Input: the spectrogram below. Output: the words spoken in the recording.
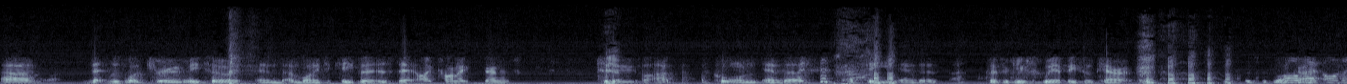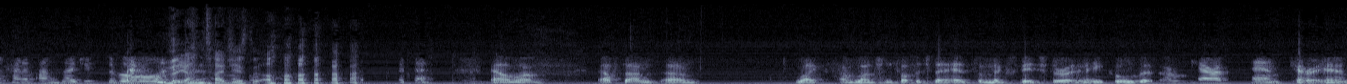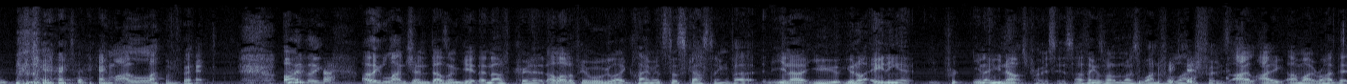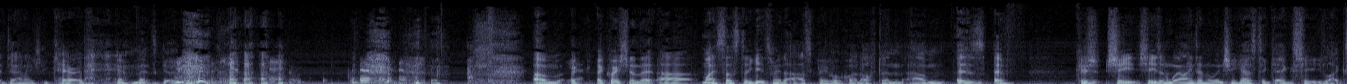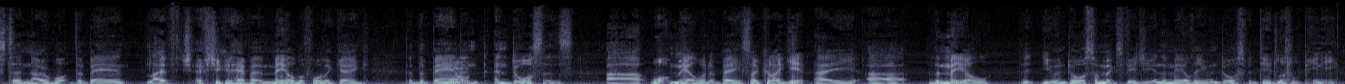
um, that was what drew me to it and, and wanting to keep it is that iconic kind of two yeah. uh, a corn and a, a pea and a perfectly square piece of carrot. all, the, of, all the kind of undigestible. the undigestible. our um, our son um, likes some luncheon sausage that has some mixed veg through it, and he calls it um, carrot ham. Carrot ham. carrot ham. I love that. I think I think luncheon doesn't get enough credit. A lot of people like claim it's disgusting, but you know you you're not eating it. You know you know it's processed. I think it's one of the most wonderful lunch foods. I, I I might write that down actually. Carrot ham. That's good. um, yeah. a, a, question that uh, my sister gets me to ask people quite often um, is if because she she's in Wellington and when she goes to gigs she likes to know what the band like if, if she could have a meal before the gig that the band yeah. en- endorses, uh, what meal would it be? So could I get a uh, the meal that you endorse for mixed veggie and the meal that you endorse for Dead Little Penny?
